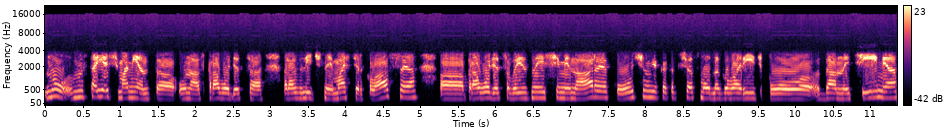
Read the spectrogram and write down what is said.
ну, в настоящий момент а, у нас проводятся различные мастер-классы, а, проводятся выездные семинары, коучинги, как это сейчас модно говорить, по данной теме.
